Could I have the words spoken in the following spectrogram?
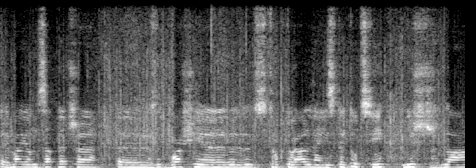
y, mając zaplecze y, właśnie strukturalne instytucji, niż dla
